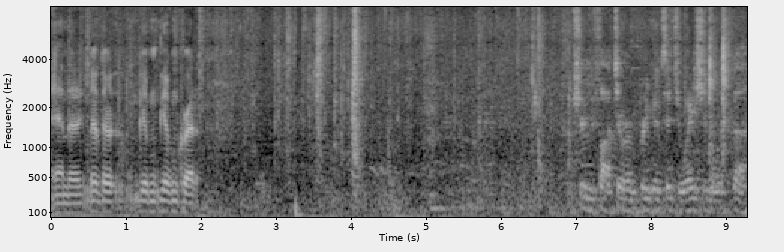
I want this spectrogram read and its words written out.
and uh, give them give them credit. I'm sure you thought you were in a pretty good situation with, uh,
